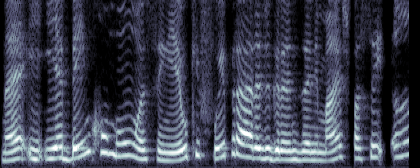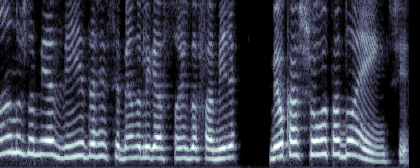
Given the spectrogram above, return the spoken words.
né? E, e é bem comum, assim, eu que fui para a área de grandes animais, passei anos da minha vida recebendo ligações da família, meu cachorro está doente.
